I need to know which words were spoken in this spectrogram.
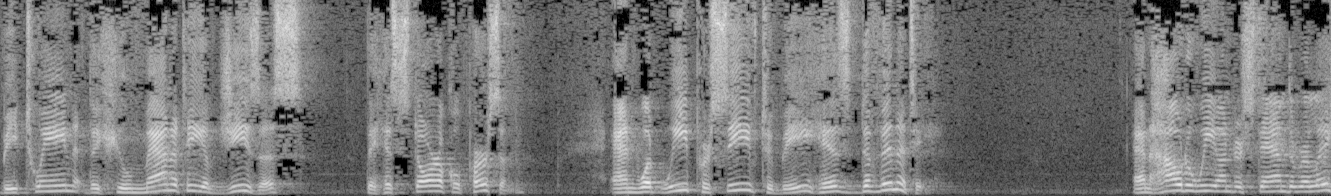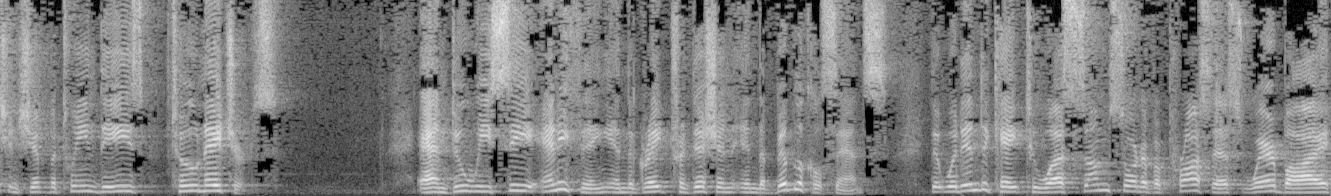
between the humanity of Jesus, the historical person, and what we perceive to be his divinity. And how do we understand the relationship between these two natures? And do we see anything in the great tradition in the biblical sense that would indicate to us some sort of a process whereby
